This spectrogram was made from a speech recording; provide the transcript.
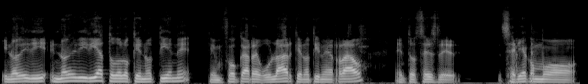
Y no le, no le diría todo lo que no tiene, que enfoca regular, que no tiene RAW, entonces le- sería como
